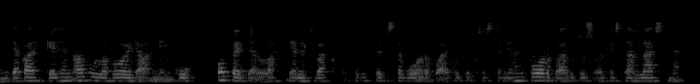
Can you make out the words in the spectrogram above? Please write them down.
mitä kaikkea sen avulla voidaan niin kuin opetella. Ja nyt vaikka kun puhutte tästä vuorovaikutuksesta, niin on se vuorovaikutus oikeastaan läsnä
